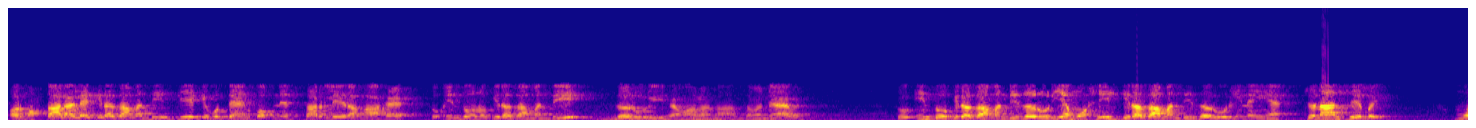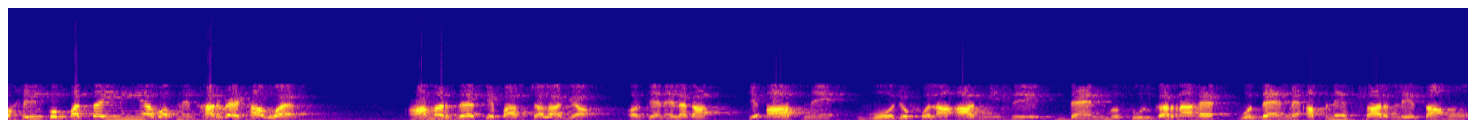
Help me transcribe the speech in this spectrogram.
اور محتال علیہ کی رضامندی اس لیے کہ وہ دین کو اپنے سر لے رہا ہے۔ تو ان دونوں کی رضامندی ضروری ہے مولانا، سمجھ میں آئے تو ان دو کی رضامندی ضروری ہے، محیل کی رضامندی ضروری نہیں ہے۔ چنانچہ بھائی، محیل کو پتہ ہی نہیں ہے، وہ اپنے گھر بیٹھا ہوا ہے۔ عامر زید کے پاس چلا گیا اور کہنے لگا کہ آپ نے وہ جو فلاں آدمی سے دین وصول کرنا ہے، وہ دین میں اپنے سر لیتا ہوں،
